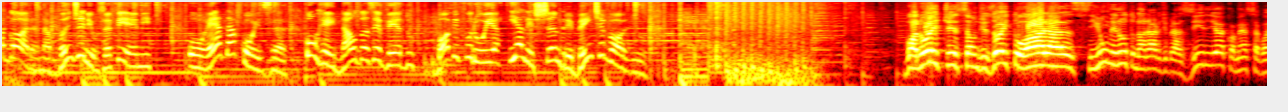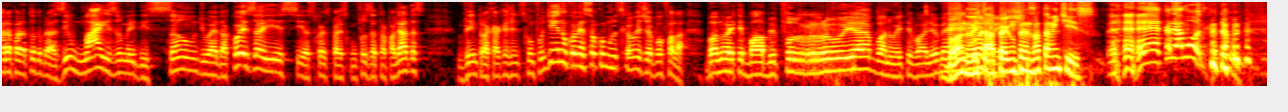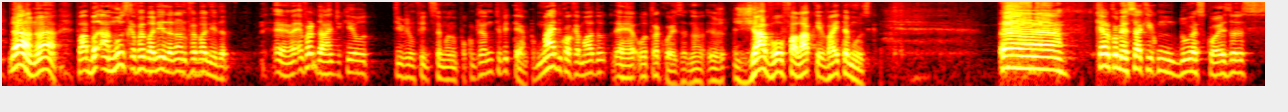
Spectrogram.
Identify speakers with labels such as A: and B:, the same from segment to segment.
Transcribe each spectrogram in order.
A: Agora na Band News FM, o É da Coisa, com Reinaldo Azevedo, Bob Furuia e Alexandre Bentivolio.
B: Boa noite, são 18 horas e um minuto no horário de Brasília. Começa agora para todo o Brasil mais uma edição de O É da Coisa. E se as coisas parecem confusas, atrapalhadas, vem para cá que a gente se confunde. E não começou com música hoje, já vou falar. Boa noite, Bob Furruia. Boa noite, Valeu Bem.
C: Boa noite, tava perguntando exatamente isso.
B: É, cadê a música? Cadê a música? não, não é. A, a, música foi banida? Não, não foi banida. É, é verdade que eu tive um fim de semana um pouco complicado, não tive tempo. Mas, de qualquer modo, é outra coisa. Eu já vou falar, porque vai ter música. Uh, quero começar aqui com duas coisas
